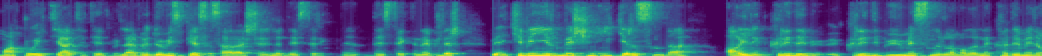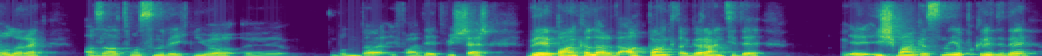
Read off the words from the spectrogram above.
makro ihtiyati tedbirler ve döviz piyasası araçlarıyla destek, desteklenebilir ve 2025'in ilk yarısında aylık kredi kredi büyüme sınırlamalarını kademeli olarak azaltmasını bekliyor. E, bunu da ifade etmişler. Ve bankalarda, Akbank'ta, Garanti'de, e, İş Bankası'nda, Yapı Kredi'de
